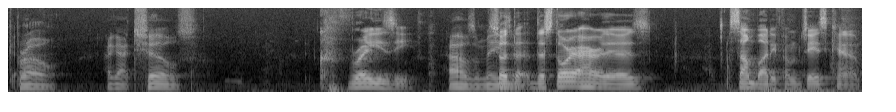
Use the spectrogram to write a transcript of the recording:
god, bro. I got chills. crazy. That was amazing. So the the story I heard is somebody from Jay's camp,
